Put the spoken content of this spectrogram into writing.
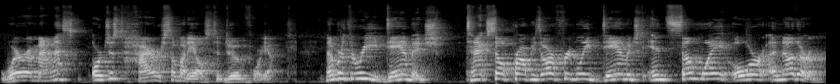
Wear a mask or just hire somebody else to do it for you. Number three, damage. Tax sale properties are frequently damaged in some way or another.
